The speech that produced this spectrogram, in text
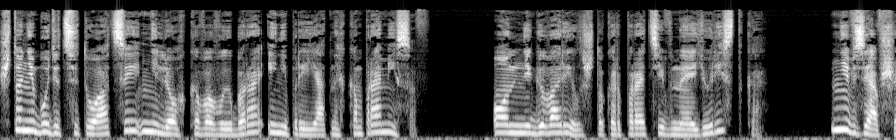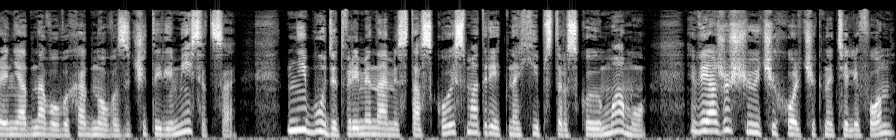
что не будет ситуаций нелегкого выбора и неприятных компромиссов. Он не говорил, что корпоративная юристка не взявшая ни одного выходного за четыре месяца, не будет временами с тоской смотреть на хипстерскую маму, вяжущую чехольчик на телефон,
